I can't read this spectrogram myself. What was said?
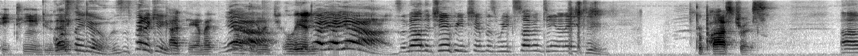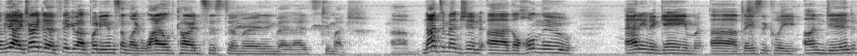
18, do they? Of course they do. This is finicky. God damn it. Yeah. God damn it, Julian. Yeah, yeah, yeah. So now the championship is week 17 and 18. Preposterous. Um, yeah, I tried to think about putting in some like wild card system or anything, but uh, it's too much. Um, not to mention uh, the whole new adding a game uh, basically undid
